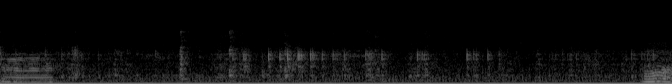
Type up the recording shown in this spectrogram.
Uh, yeah.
